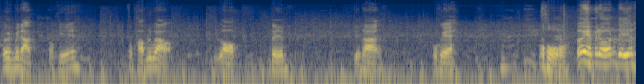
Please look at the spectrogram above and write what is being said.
เอ้ย ไม่ดัก โอเค ต้องพับหรือเปล่า หลอกเตนเปลี่ยนทาง โอเค โอ้โห เอ้ย ไม่โดนใจเย็น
